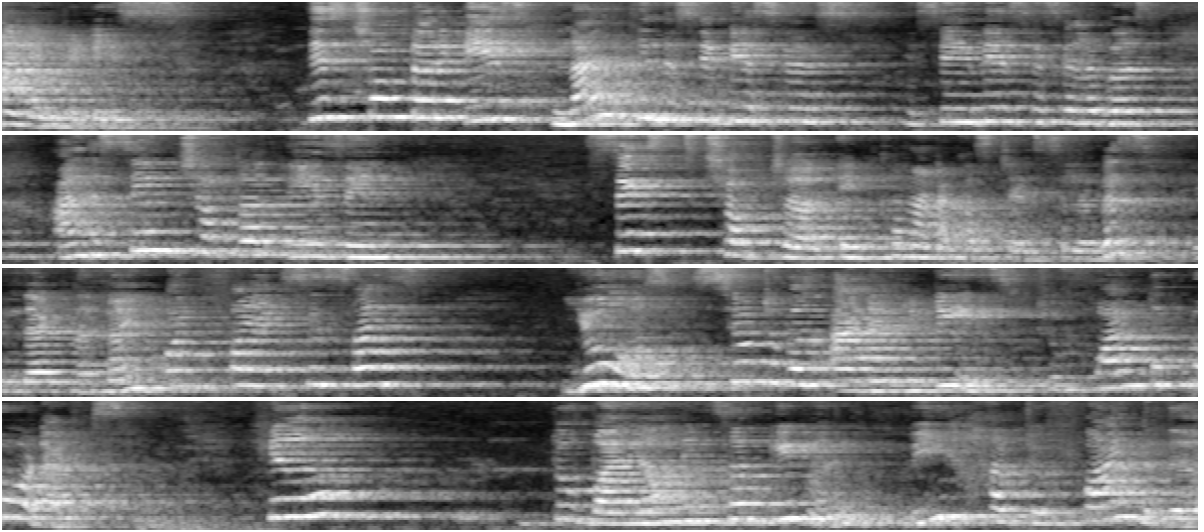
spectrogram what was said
identities. This chapter is ninth in the CBSE, CBSE syllabus and the same chapter is in sixth chapter in Karnataka state syllabus. In that the 9.5 exercise use suitable identities to find the products. Here two binomials are given. We have to find the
